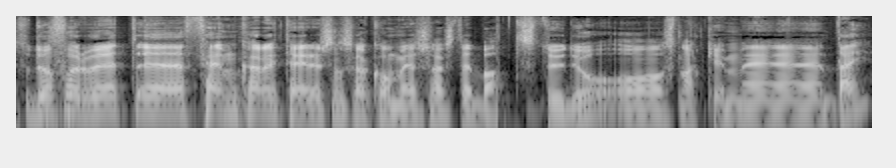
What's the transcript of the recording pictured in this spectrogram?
Så du har forberedt uh, fem karakterer som skal komme i et slags debattstudio og snakke med deg.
